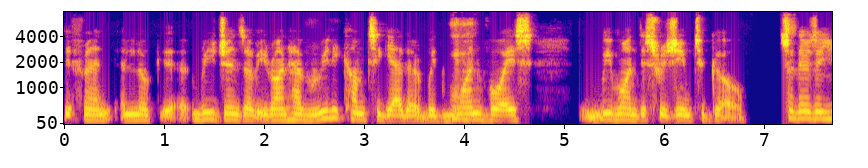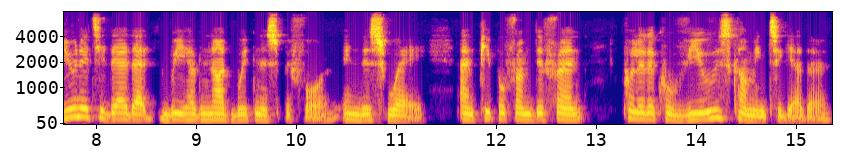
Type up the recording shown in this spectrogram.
different look, uh, regions of Iran have really come together with mm. one voice. We want this regime to go. So there's a unity there that we have not witnessed before in this way. And people from different political views coming together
